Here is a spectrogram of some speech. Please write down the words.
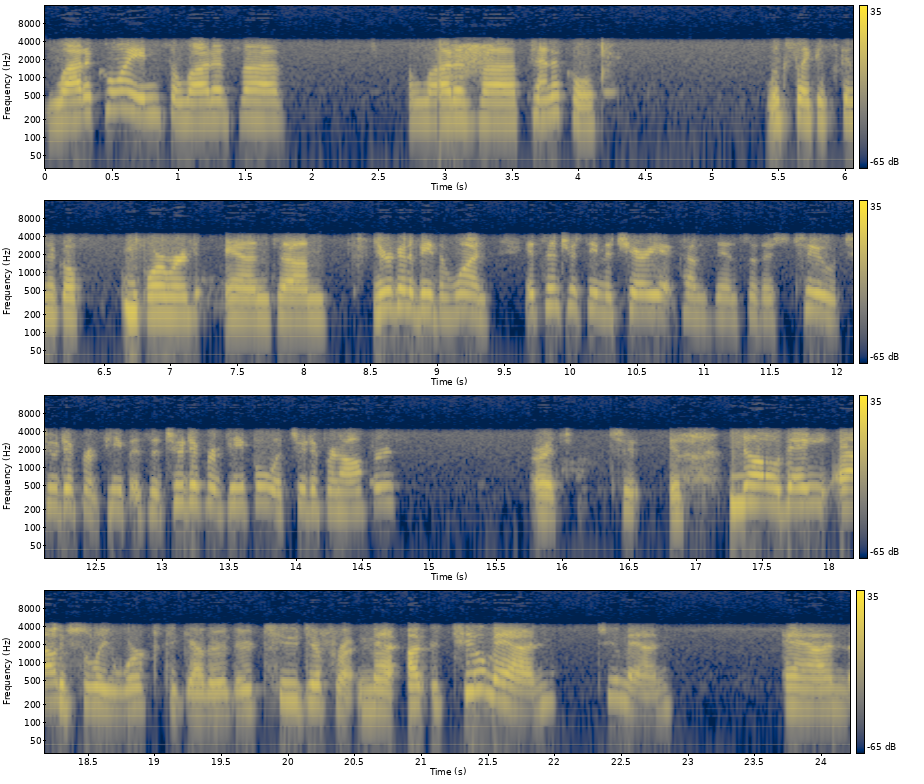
lot of coins, a lot of uh, a lot of uh, pentacles. Looks like it's going to go forward, and um, you're going to be the one. It's interesting. The chariot comes in, so there's two two different people. Is it two different people with two different offers, or it's two? It's No, they actually work together. They're two different men, uh, two men, two men, and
